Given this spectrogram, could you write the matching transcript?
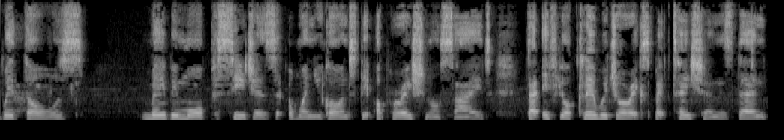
with those maybe more procedures when you go onto the operational side that if you're clear with your expectations then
